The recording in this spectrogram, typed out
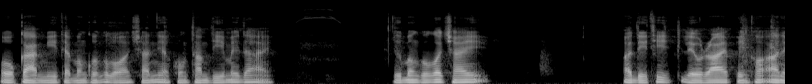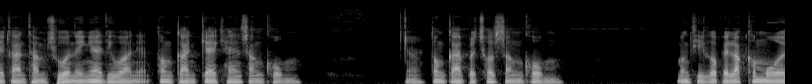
โอกาสมีแต่บางคนก็บอกว่าฉันเนี่ยคงทำดีไม่ได้ หรือบางคนก็ใช้อดีตที่เลวร้ายเป็นข้ออ้างในการทำชั่วในแง่ที่ว่าเนี่ยต้องการแก้แค้นสังคมนะต้องการประชดสังคม บางทีก็ไปลักขโมย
